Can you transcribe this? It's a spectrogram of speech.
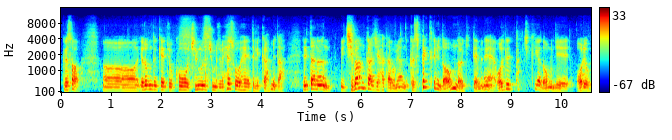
그래서 어, 여러분들께 좀그 질문점을 좀 해소해 드릴까 합니다. 일단은 이 지방까지 하다 보면 그 스펙트럼이 너무 넓기 때문에 어딜 딱 찍기가 너무 이제 어려울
